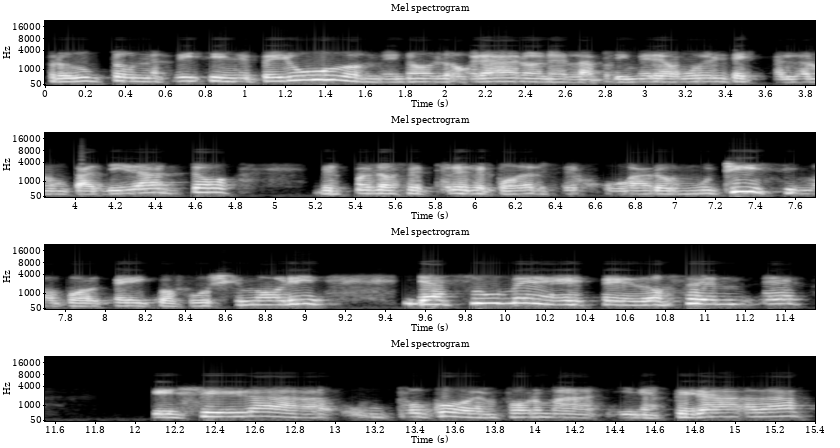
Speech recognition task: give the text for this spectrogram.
producto de una crisis de Perú, donde no lograron en la primera vuelta instalar un candidato, después los sectores de poder se jugaron muchísimo por Keiko Fujimori, y asume este docente que llega un poco en forma inesperada,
